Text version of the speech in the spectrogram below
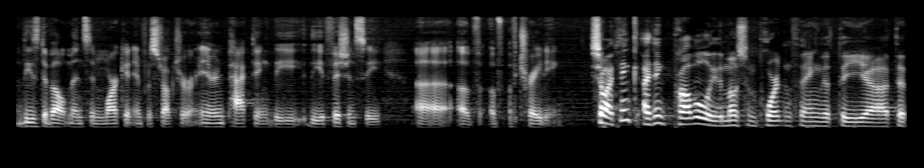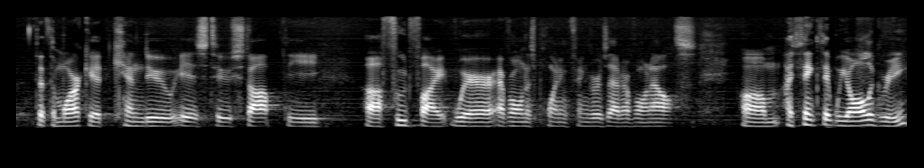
these developments in market infrastructure are impacting the, the efficiency of, of, of trading? So I think I think probably the most important thing that the uh, that, that the market can do is to stop the uh, food fight where everyone is pointing fingers at everyone else. Um, I think that we all agree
